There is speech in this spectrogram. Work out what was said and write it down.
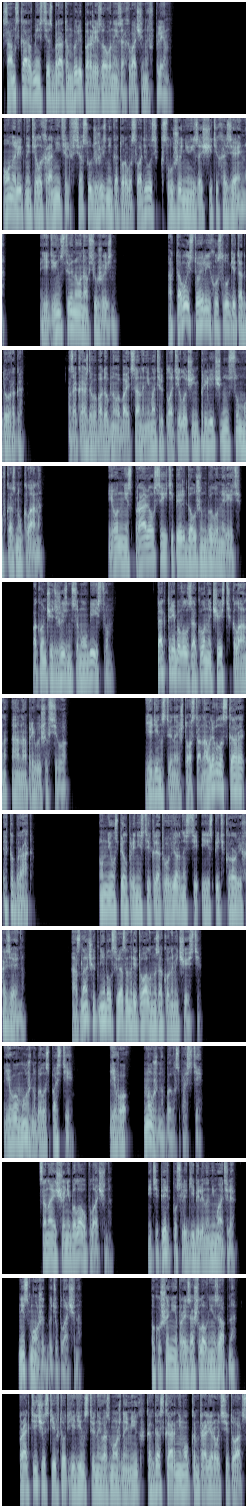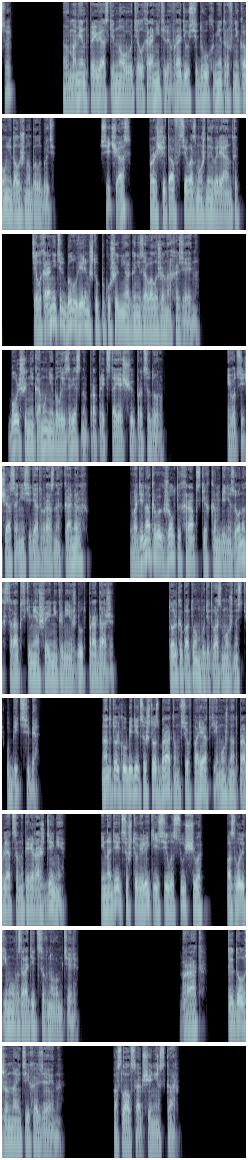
Сам Скар вместе с братом были парализованы и захвачены в плен. Он элитный телохранитель, вся суть жизни которого сводилась к служению и защите хозяина, единственного на всю жизнь. Оттого и стоили их услуги так дорого. За каждого подобного бойца наниматель платил очень приличную сумму в казну клана. И он не справился и теперь должен был умереть. Покончить жизнь самоубийством. Так требовал закон и честь клана, а она превыше всего. Единственное, что останавливало Скара, — это брат. Он не успел принести клятву верности и испить крови хозяина. А значит, не был связан ритуалом и законами чести. Его можно было спасти. Его нужно было спасти. Цена еще не была уплачена. И теперь, после гибели нанимателя, не сможет быть уплачена. Покушение произошло внезапно, Практически в тот единственный возможный миг, когда Скар не мог контролировать ситуацию. В момент привязки нового телохранителя в радиусе двух метров никого не должно было быть. Сейчас, просчитав все возможные варианты, телохранитель был уверен, что покушение организовала жена хозяина. Больше никому не было известно про предстоящую процедуру. И вот сейчас они сидят в разных камерах, в одинаковых желтых рабских комбинезонах с рабскими ошейниками и ждут продажи. Только потом будет возможность убить себя. Надо только убедиться, что с братом все в порядке, и можно отправляться на перерождение и надеяться, что великие силы сущего позволят ему возродиться в новом теле. «Брат, ты должен найти хозяина», — послал сообщение Скар.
